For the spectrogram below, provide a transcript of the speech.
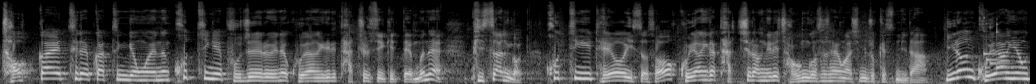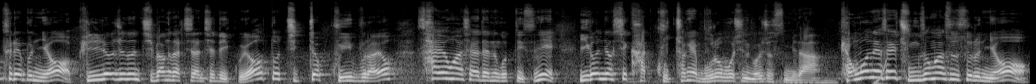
저가의 트랩 같은 경우에는 코팅의 부재로 인해 고양이들이 다칠 수 있기 때문에 비싼 것, 코팅이 되어 있어서 고양이가 다칠 확률이 적은 것을 사용하시면 좋겠습니다. 이런 고양이용 트랩은요, 빌려주는 지방자치단체도 있고요. 또 직접 구입을 하여 사용하셔야 되는 곳도 있으니 이건 역시 각 구청에 물어보시는 것이 좋습니다. 병원에서의 중성화 수술은요,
